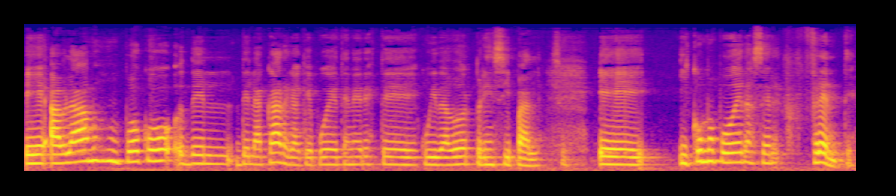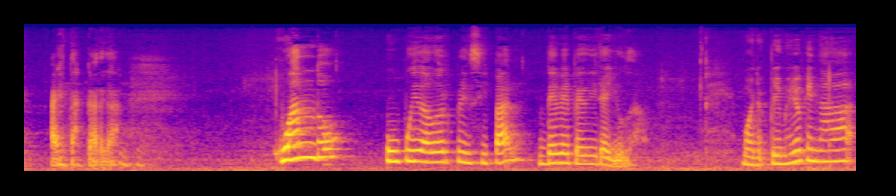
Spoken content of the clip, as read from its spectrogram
eh, hablábamos un poco de la carga que puede tener este cuidador principal y cómo poder hacer frente a estas cargas. ¿Cuándo un cuidador principal debe pedir ayuda? Bueno, primero que nada,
